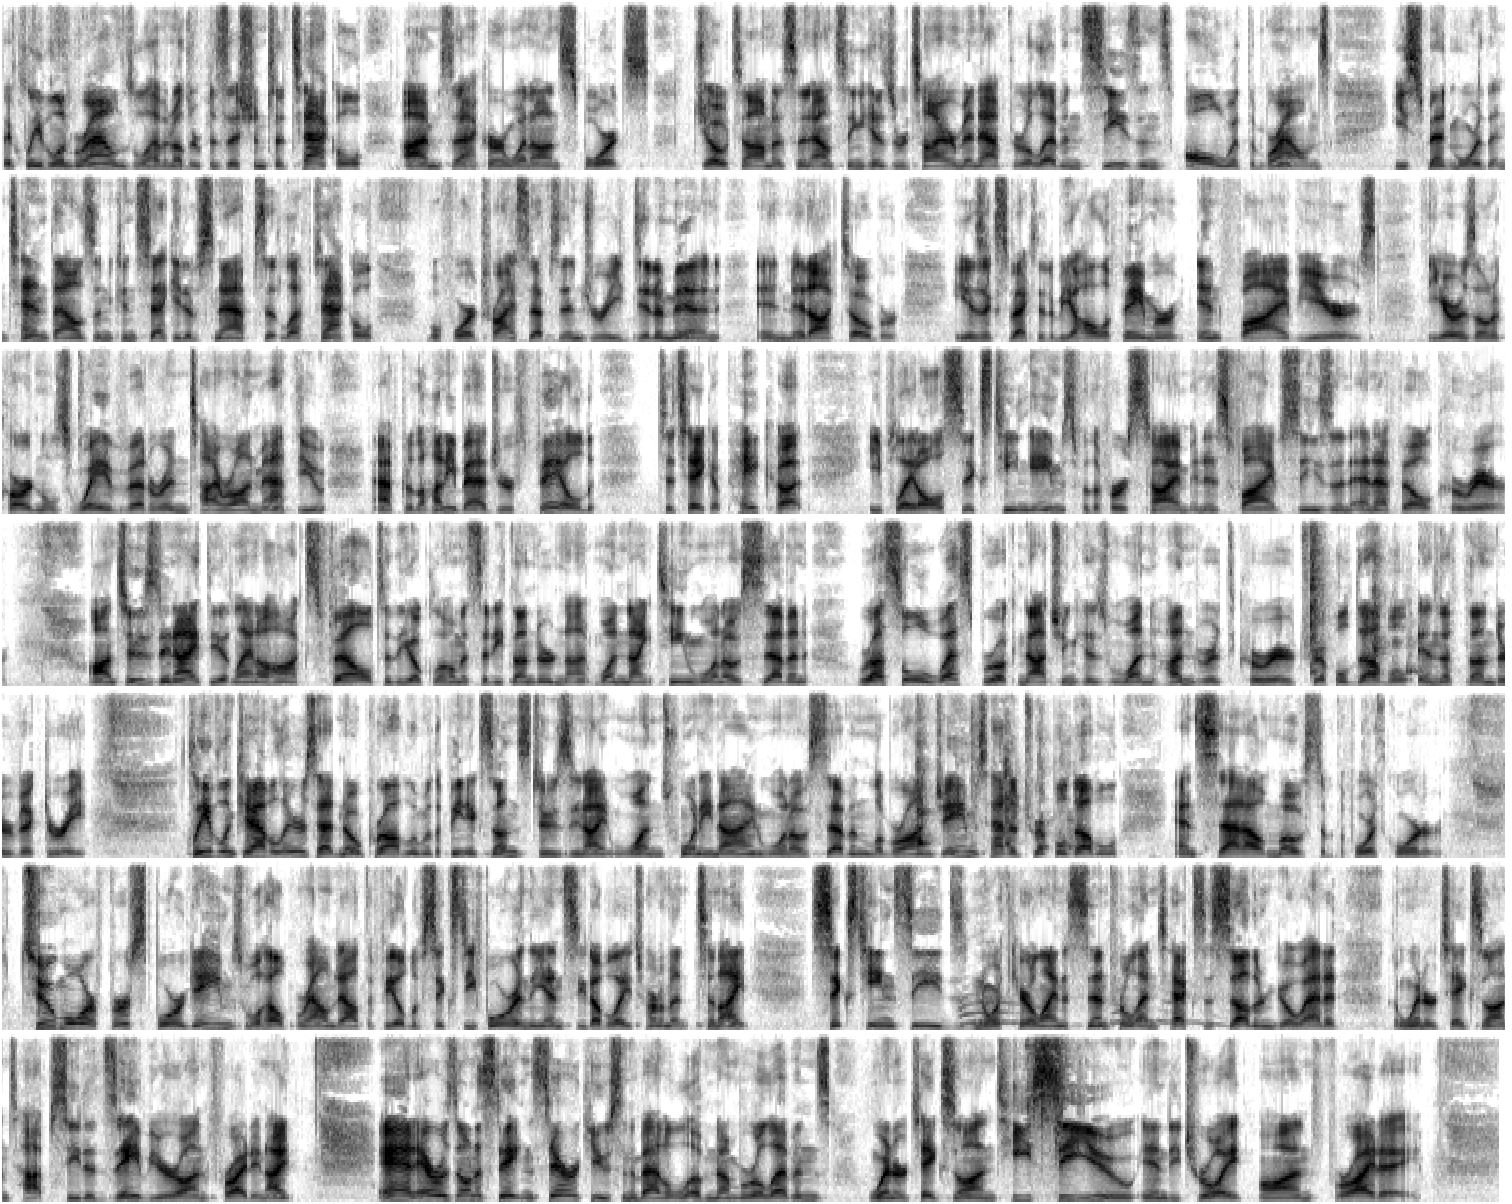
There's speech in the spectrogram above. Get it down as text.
The Cleveland Browns will have another position to tackle. I'm Zach Irwin on sports. Joe Thomas announcing his retirement after 11 seasons, all with the Browns. He spent more than 10,000 consecutive snaps at left tackle before a triceps injury did him in in mid October. He is expected to be a Hall of Famer in five years. The Arizona Cardinals waived veteran Tyrann Mathieu after the Honey Badger failed to take a pay cut. He played all 16 games for the first time in his five season NFL career. On Tuesday night, the Atlanta Hawks fell to the Oklahoma City Thunder 119 107. Russell Westbrook notching his 100th career triple double in the Thunder victory. Cleveland Cavaliers had no problem with the Phoenix Suns Tuesday night, 129 107. LeBron James had a triple double and sat out most of the fourth quarter. Two more first four games will help round out the field of 64 in the NCAA tournament tonight. 16 seeds North Carolina Central and Texas Southern go at it. The winner takes on top seeded Xavier on Friday night. And Arizona State and Syracuse in the battle of number 11s. Winner takes on TCU in Detroit on Friday.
